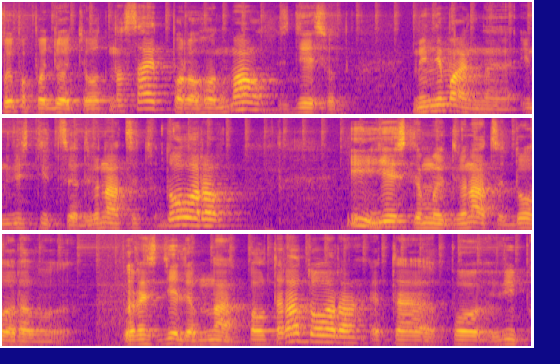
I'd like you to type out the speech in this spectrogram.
Вы попадете вот на сайт Paragon Mal. Здесь вот минимальная инвестиция 12 долларов. И если мы 12 долларов разделим на полтора доллара, это по VIP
